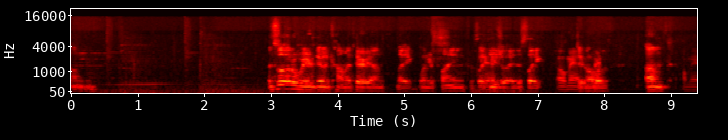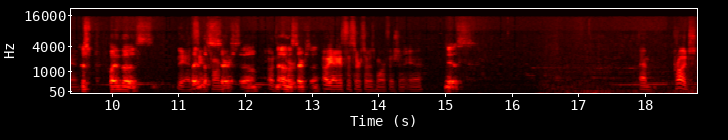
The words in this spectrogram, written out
Um, it's a little weird doing commentary on like when you're playing because like Yeah. usually I just like Oh man. do oh, all of um oh man. just play the Yeah, play the. Sursa. Oh, No, the Sursa. Oh yeah, I guess the Sursa is more efficient. Yeah, Yes. And probably just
